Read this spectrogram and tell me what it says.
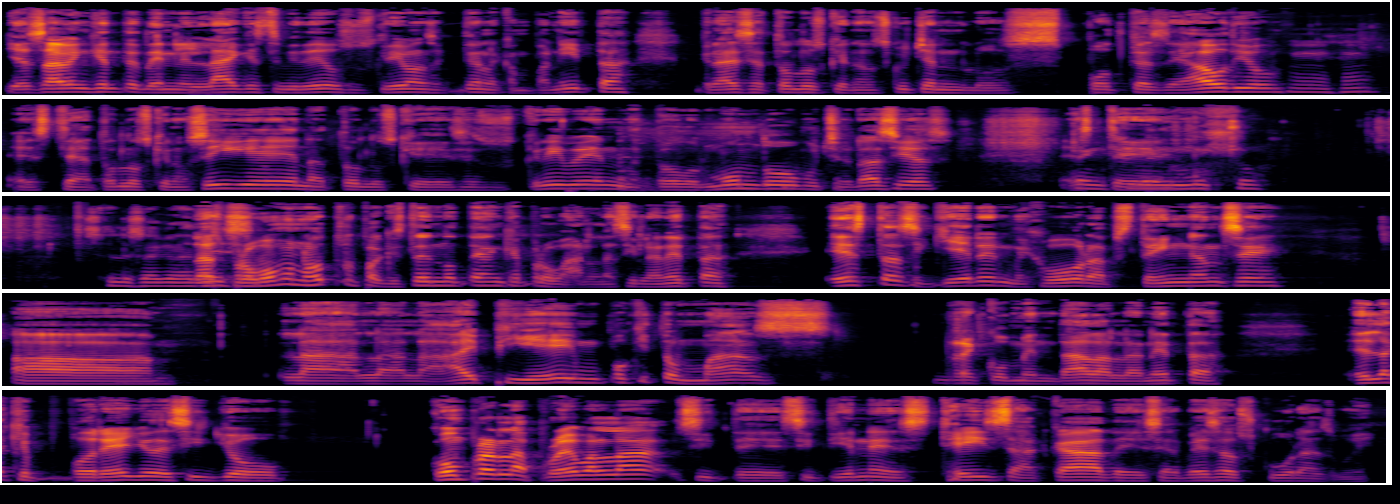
Ya saben, gente, denle like a este video, suscríbanse, activen la campanita. Gracias a todos los que nos escuchan los podcasts de audio. Ujú. Este, a todos los que nos siguen, a todos los que se suscriben, a todo el mundo, muchas gracias. Thank you Este, mucho. Se les agradece. Las probamos nosotros para que ustedes no tengan que probarlas. Y la neta, estas si quieren, mejor absténganse. a la, la, la IPA un poquito más recomendada, la neta. Es la que podría yo decir yo. Cómprala, pruébala si, te, si tienes taste acá de cerveza oscuras, güey.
